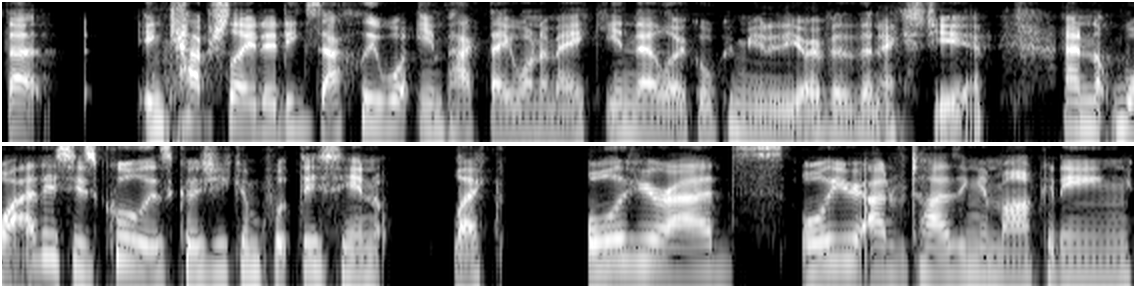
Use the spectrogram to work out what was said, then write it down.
that encapsulated exactly what impact they want to make in their local community over the next year. And why this is cool is because you can put this in like all of your ads, all your advertising and marketing,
